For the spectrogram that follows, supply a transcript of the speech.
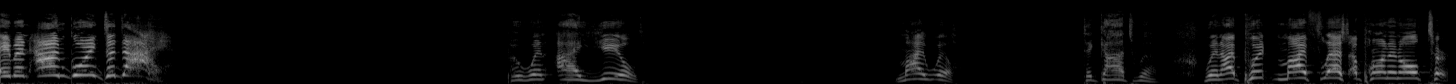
amen, I'm going to die. But when I yield my will to God's will. When I put my flesh upon an altar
